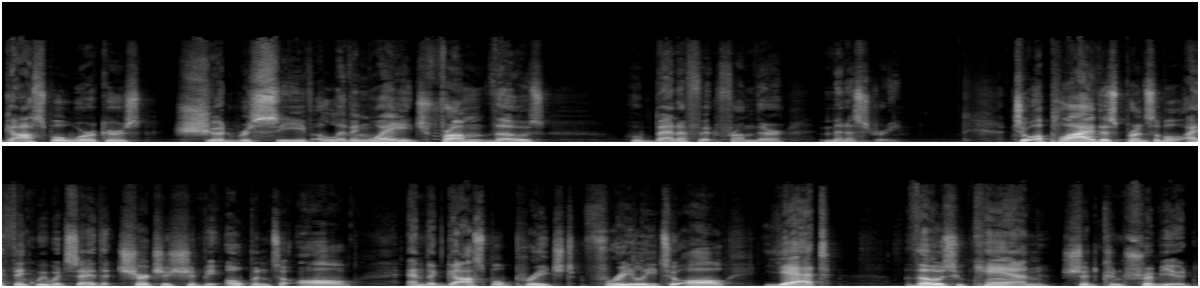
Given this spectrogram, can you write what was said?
gospel workers should receive a living wage from those who benefit from their ministry. To apply this principle, I think we would say that churches should be open to all and the gospel preached freely to all, yet those who can should contribute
